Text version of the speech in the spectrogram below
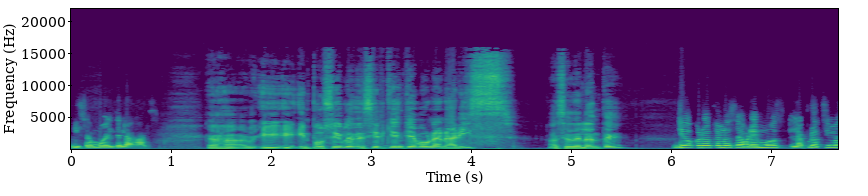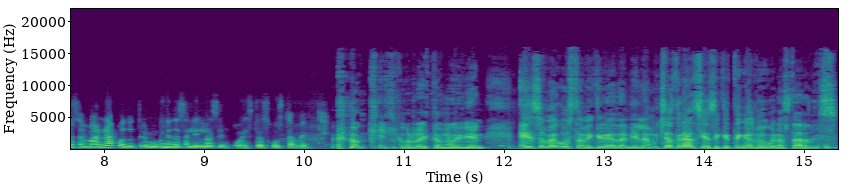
y Samuel de la Garza. Ajá, y imposible decir quién lleva una nariz hacia adelante? Yo creo que lo sabremos la próxima semana cuando terminen de salir las encuestas, justamente. ok, correcto, muy bien. Eso me gusta, mi querida Daniela. Muchas gracias y que tengas muy buenas tardes.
